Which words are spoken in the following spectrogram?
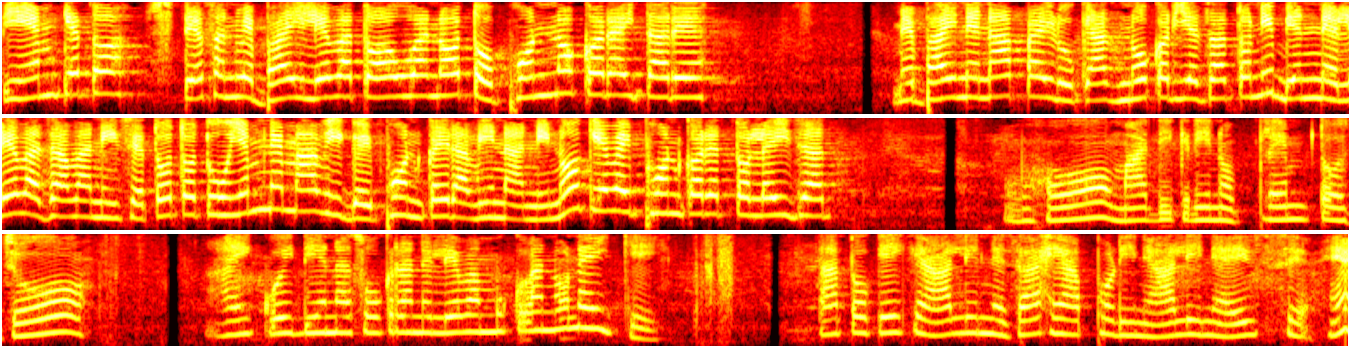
તે એમ કે તો સ્ટેશન મે ભાઈ લેવા તો આવવાનો હતો. ફોન ન કરાય તારે. મેં ભાઈને ના પાડ્યું કે આજ નોકરીએ જાતો ની બેનને લેવા જવાની છે. તો તો તું એમને માવી ગઈ ફોન કર્યા વિનાની. નો કહેવાય ફોન કરે તો લઈ જાત ઓહો, મા દીકરીનો પ્રેમ તો જો. આય કોઈ દેના છોકરાને લેવા મૂકવાનો નહીં કે. આ તો કે કે હાલીને જાહે આપડીને, હાલીને આવશે હે?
